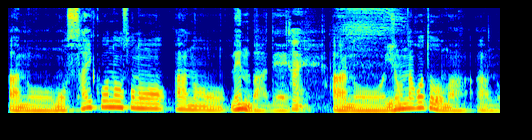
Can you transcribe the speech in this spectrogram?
あのもう最高のそのあのメンバーで、はい。あのいろんなことを、まあ、あの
